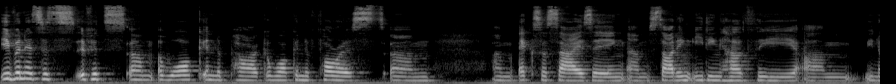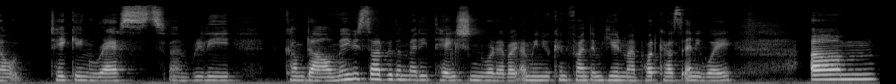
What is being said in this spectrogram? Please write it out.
even if it's if it's um, a walk in the park, a walk in the forest, um, um, exercising, um, starting eating healthy, um, you know, taking rest and really come down. Maybe start with a meditation, whatever. I mean, you can find them here in my podcast anyway. Um,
